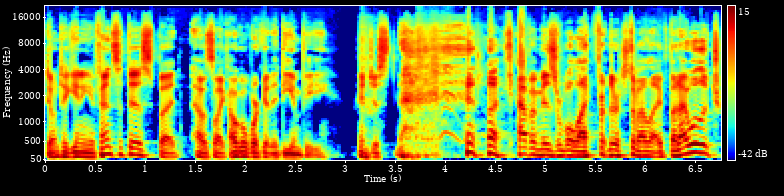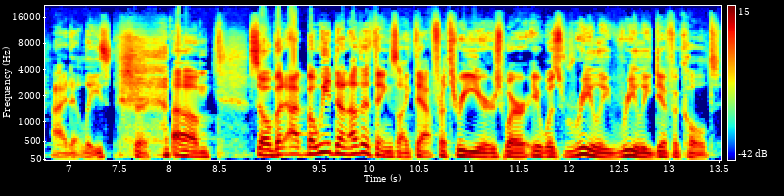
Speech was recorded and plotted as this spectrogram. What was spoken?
don't take any offense at this, but I was like, I'll go work at the DMV and just like have a miserable life for the rest of my life. But I will have tried at least. Sure. Um, so, but I, but we had done other things like that for three years where it was really really difficult,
